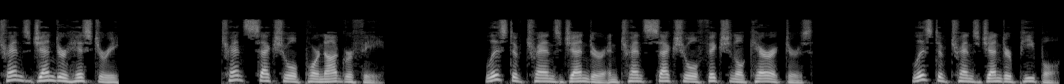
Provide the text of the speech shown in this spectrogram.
Transgender history. Transsexual pornography. List of transgender and transsexual fictional characters. List of transgender people.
